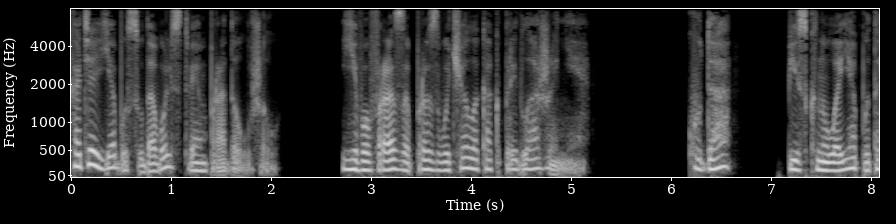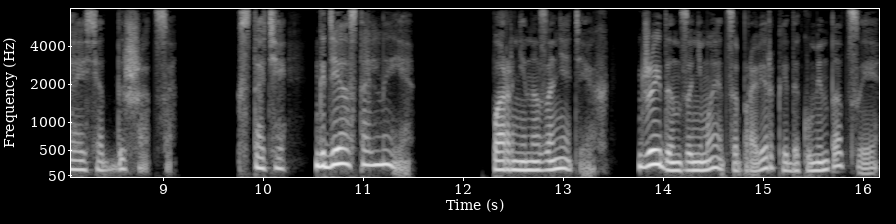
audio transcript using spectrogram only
хотя я бы с удовольствием продолжил. Его фраза прозвучала как предложение. «Куда?» — пискнула я, пытаясь отдышаться. «Кстати, где остальные?» Парни на занятиях. Джейден занимается проверкой документации,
